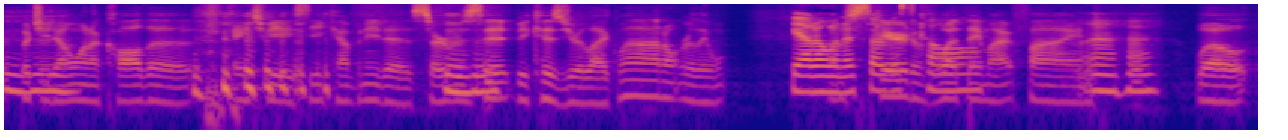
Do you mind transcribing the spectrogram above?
Mm, but you mm-hmm. don't want to call the HVAC company to service it because you're like, well, I don't really, Yeah, I don't I'm want to scared service of call. what they might find. uh-huh. Well,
